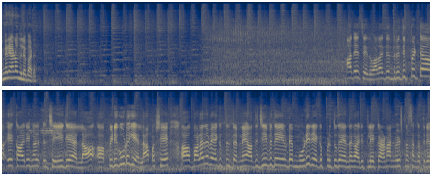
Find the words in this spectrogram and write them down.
അങ്ങനെയാണോ നിലപാട്? അതെ ചെയ്തു അതായത് ധൃതിപ്പെട്ട് കാര്യങ്ങൾ ചെയ്യുകയല്ല പിടികൂടുകയല്ല. പക്ഷേ വളരെ വേഗത്തിൽ തന്നെ അതിജീവിതയുടെ മൊഴി രേഖപ്പെടുത്തുക എന്ന കാര്യത്തിലേക്കാണ് അന്വേഷണ സംഘത്തിന്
